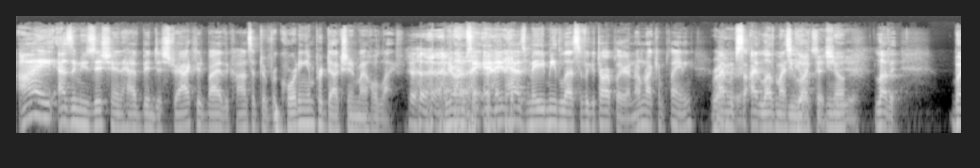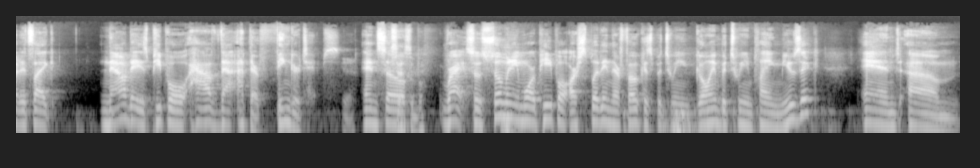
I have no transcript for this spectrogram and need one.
I as a musician have been distracted by the concept of recording and production my whole life. You know what I'm saying? And it has made me less of a guitar player and I'm not complaining. Right, I'm ex- right. I love my skills, you, like that you shit, know? yeah. Love it. But it's like nowadays people have that at their fingertips. And so Accessible. right, so so many more people are splitting their focus between going between playing music and um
